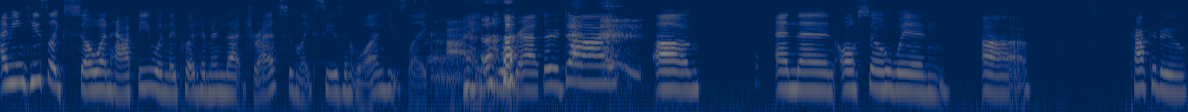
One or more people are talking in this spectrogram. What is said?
I mean, he's like so unhappy when they put him in that dress in like season one. He's like, I would rather die. Um, and then also when, uh, Kakeru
